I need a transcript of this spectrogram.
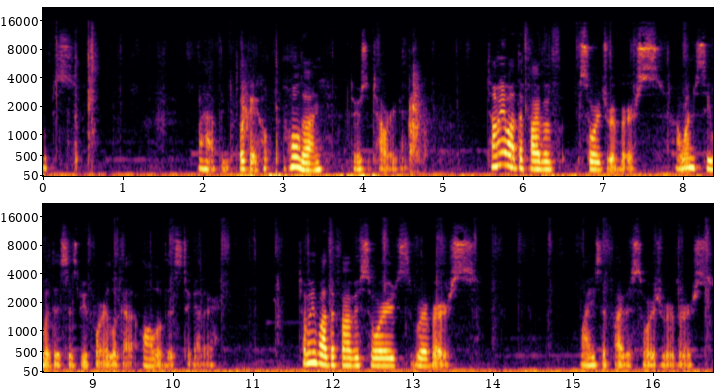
Oops. What happened? Okay, ho hold on. There's a tower again. Tell me about the Five of Swords reverse. I want to see what this is before I look at all of this together. Tell me about the Five of Swords reverse. Why is the Five of Swords reverse?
